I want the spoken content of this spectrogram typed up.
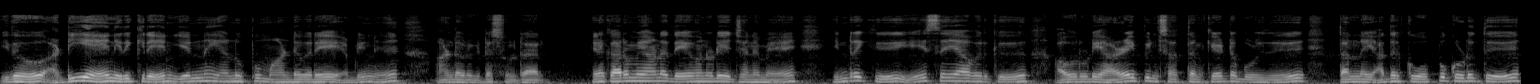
இதோ அடியேன் இருக்கிறேன் என்னை அனுப்பும் ஆண்டவரே அப்படின்னு ஆண்டவர்கிட்ட சொல்கிறார் எனக்கு அருமையான தேவனுடைய ஜனமே இன்றைக்கு ஏசையாவிற்கு அவருடைய அழைப்பின் சத்தம் கேட்டபொழுது தன்னை அதற்கு ஒப்பு கொடுத்து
